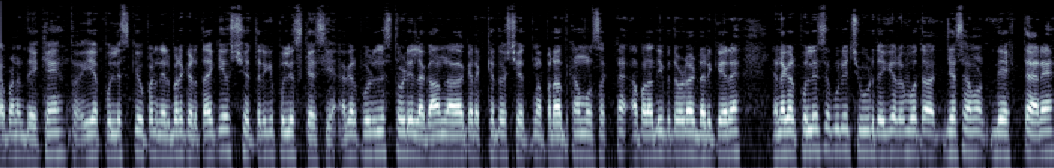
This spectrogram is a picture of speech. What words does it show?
अपन देखें तो ये पुलिस के ऊपर निर्भर करता है कि उस क्षेत्र की पुलिस कैसी है। अगर पुलिस थोड़ी लगाम लगा के रखे तो क्षेत्र में अपराध कम हो सकते हैं। अपराधी भी थोड़ा डर के रहे। लेकिन अगर पुलिस से पूरी छूट देगी वो तो जैसे हम देखते आ रहे हैं,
